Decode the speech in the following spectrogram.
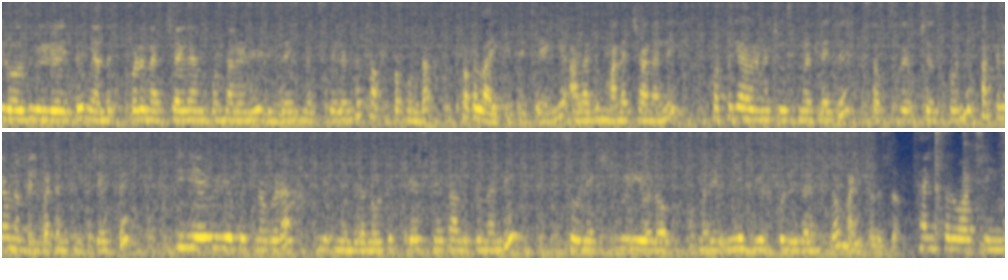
ఈరోజు వీడియో అయితే మీ అందరికి కూడా నచ్చాయని అనుకుంటున్నానండి. డిజైన్స్ నచ్చితే కనుక తప్పకుండా ఒక లైక్ అయితే చేయండి. అలాగే మన ఛానల్ని కొత్తగా ఎవరైనా చూస్తున్నట్లయితే సబ్స్క్రైబ్ చేసుకోండి. పక్కనే ఉన్న బెల్ బటన్ క్లిక్ చేస్తే నేను ఏ వీడియో పెట్టినా కూడా మీకు ముందుగా నోటిఫికేషన్ అయితే అందుతుందండి. సో నెక్స్ట్ వీడియోలో మరి ఇన్ని బ్యూటిఫుల్ డిజైన్స్తో మళ్ళీ కలుద్దాం. థ్యాంక్స్ ఫర్ వాచింగ్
